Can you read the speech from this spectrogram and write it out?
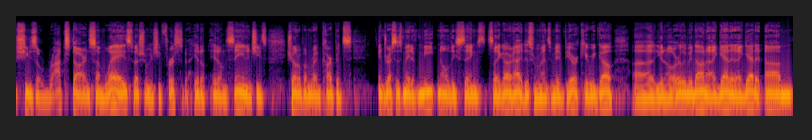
she's a rock star in some ways, especially when she first hit hit on the scene and she's shown up on red carpets in dresses made of meat and all these things. It's like, all right, this reminds me of Björk. Here we go. Uh, you know, early Madonna. I get it. I get it. Um,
